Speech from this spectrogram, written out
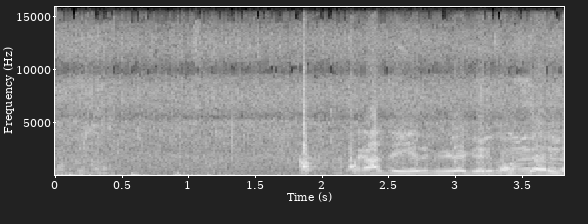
പൊട്ടുകളെ കാലത്ത് ഏത് വീഡിയോ കയറി ഏത് കുറച്ചറിയില്ല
